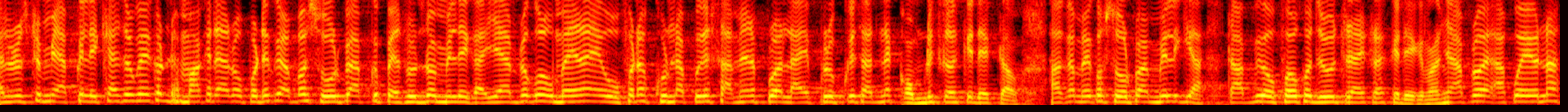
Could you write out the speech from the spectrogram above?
हेलो दोस्तों मैं आपके लेके आ चुका एक धमाकेदार ऑफ़र देखो, यहाँ पर सौ रुपये आपको पेट्रोल तो मिलेगा। यहाँ पे को मैंने ऑफ़र खुद आपके सामने पूरा लाइव प्रूफ के साथ ना कंप्लीट करके देखता हूँ। अगर मेरे को सौ रुपये मिल गया तो आप भी ऑफ़र को ज़रूर ट्राई करके देखना। यहाँ पर आपको ये ना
